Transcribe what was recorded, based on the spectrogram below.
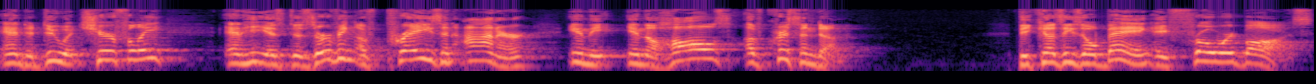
and to do it cheerfully. And he is deserving of praise and honor in the, in the halls of Christendom because he's obeying a froward boss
